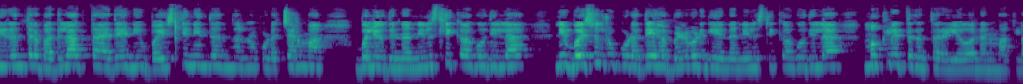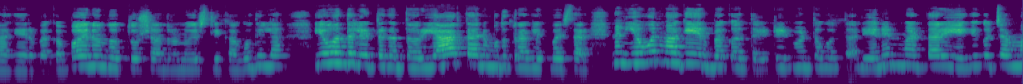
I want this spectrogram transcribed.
ನಿರಂತರ ಬದಲಾಗ್ತಾ ಇದೆ. ನೀವು ಬಯಸ್ತೀನಿ ಅಂತಂದ್ರೂ ಕೂಡ ಚರ್ಮ ಬಲಿಯೋದನ್ನ ನಿಲ್ಲಿಸ್ಲಿಕ್ಕಾಗೋದಿಲ್ಲ. ನೀವು ಬಯಸಿದ್ರು ಕೂಡ ದೇಹ ಬೆಳವಣಿಗೆಯನ್ನ ನಿಲ್ಲಿಸ್ಲಿಕ್ಕಾಗೋದಿಲ್ಲ. ಮಕ್ಳು ಇರ್ತಕ್ಕಂಥವ್ರು ಅಯ್ಯೋ, ನನ್ನ ಮಕ್ಳಾಗೆ ಇರಬೇಕಪ್ಪ, ಇನ್ನೊಂದು ಹತ್ತು ವರ್ಷ ಅಂದ್ರೂ ಇರ್ಸ್ಲಿಕ್ಕಾಗೋದಿಲ್ಲ. ಯೌವನದಲ್ಲಿ ಇರ್ತಕ್ಕಂಥವ್ರು ಯಾರು ತಾನೇ ಮುದುಕರಾಗ್ಲಿಕ್ಕೆ ಬಯಸ್ತಾರೆ? ನಾನು ಯೌವನವಾಗೇ ಇರಬೇಕು ಅಂತ ಟ್ರೀಟ್ಮೆಂಟ್ ತಗೋತಾರೆ ಏನೇನು ಮಾಡ್ತಾರೆ? ಹೇಗೇಗೋ ಚರ್ಮ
